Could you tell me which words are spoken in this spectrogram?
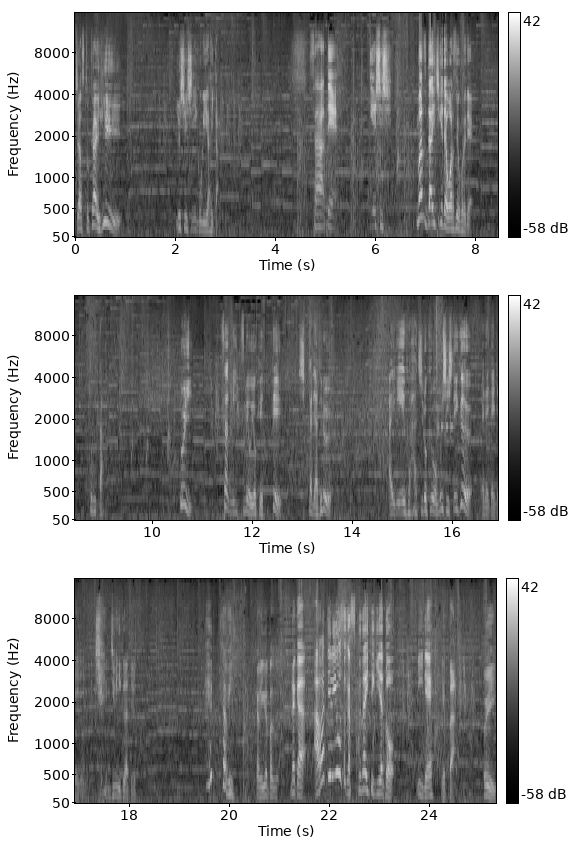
ジャスト回避。よしよしいい攻撃が入ったさてよしよし。まず第一形態終わらせようこれで。どこ行った？ほい。さあ3つ目を避けてしっかり当てる。IDF86 を無視していく。痛い痛い痛い痛い。地味に食らってる。神神やっぱなんか慌てる要素が少ない敵だと。いいねやっぱ。はい。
